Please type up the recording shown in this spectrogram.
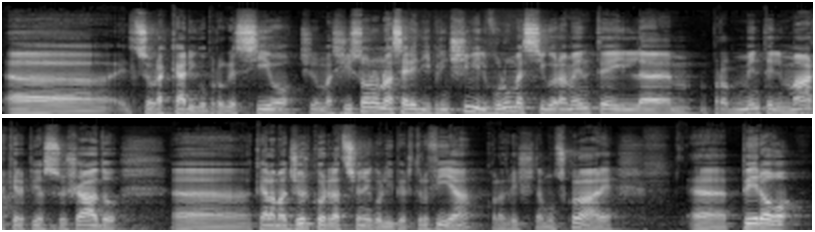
Uh, il sovraccarico progressivo, insomma ci sono una serie di principi, il volume è sicuramente il, probabilmente il marker più associato uh, che ha la maggior correlazione con l'ipertrofia, con la crescita muscolare, uh, però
